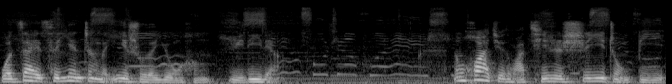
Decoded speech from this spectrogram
我再一次验证了艺术的永恒与力量。那么话剧的话，其实是一种比……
